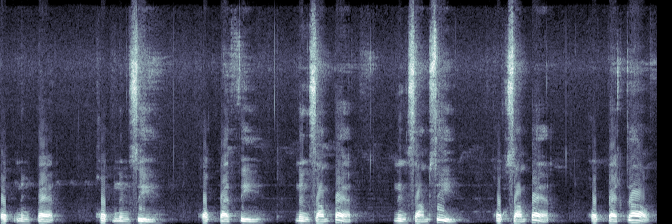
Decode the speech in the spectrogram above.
618 614 684 138 134 638 689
